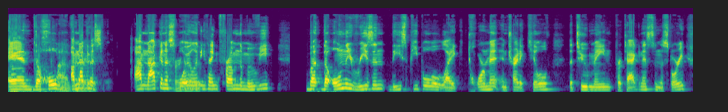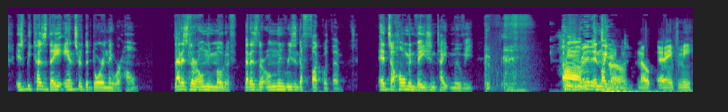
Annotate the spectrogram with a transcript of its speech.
And the whole. I've I'm not gonna. it. s- I'm not gonna spoil anything from the movie. But the only reason these people like torment and try to kill the two main protagonists in the story is because they answered the door and they were home. That is their only motive. That is their only reason to fuck with them. It's a home invasion type movie. Um, and like, Hereditary. Nope, that ain't for me.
